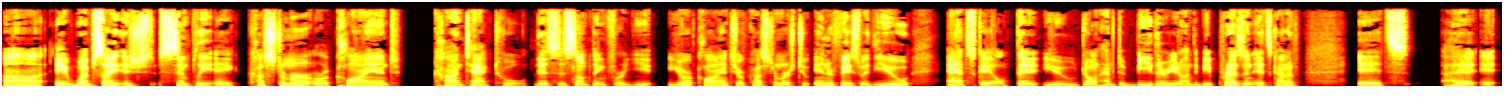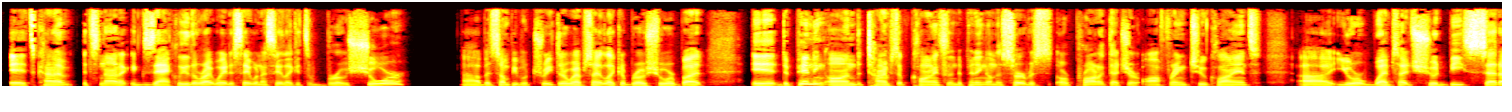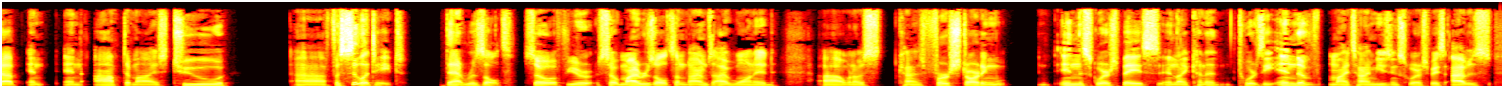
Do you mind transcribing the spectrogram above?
Uh, a website is simply a customer or a client contact tool. This is something for you, your clients, your customers to interface with you at scale. They, you don't have to be there. You don't have to be present. It's kind of, it's it, it's kind of it's not exactly the right way to say when I say like it's a brochure, uh, but some people treat their website like a brochure. But it depending on the types of clients and depending on the service or product that you're offering to clients, uh, your website should be set up and and optimized to uh, facilitate that result. So if you're so my result sometimes I wanted uh, when I was kind of first starting in the Squarespace and like kind of towards the end of my time using Squarespace, I was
